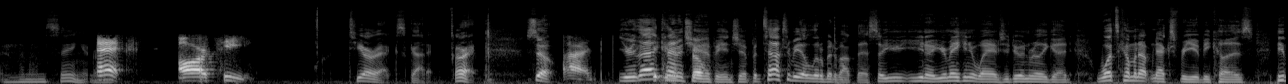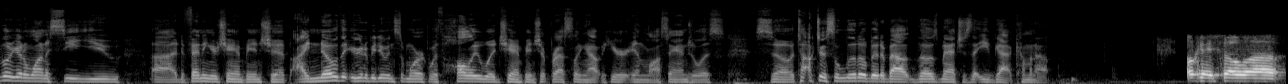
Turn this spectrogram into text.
and then I'm saying it right. XRT. TRX. Got it. All right. So you're that kind of championship, but talk to me a little bit about this. So you you know you're making your waves, you're doing really good. What's coming up next for you? Because people are going to want to see you uh, defending your championship. I know that you're going to be doing some work with Hollywood Championship Wrestling out here in Los Angeles. So talk to us a little bit about those matches that you've got coming up. Okay, so uh,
